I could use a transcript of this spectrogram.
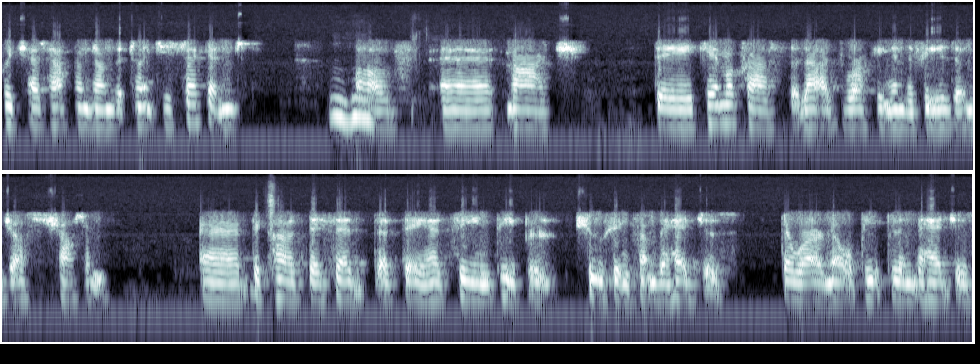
which had happened on the 22nd mm-hmm. of uh, March, they came across the lads working in the field and just shot him uh, because they said that they had seen people shooting from the hedges there were no people in the hedges.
